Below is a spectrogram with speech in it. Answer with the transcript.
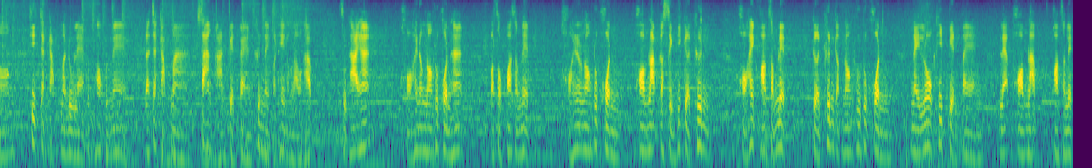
น้องๆ ที่จะกลับมาดูแลคุณพ่อคุณแม่ และจะกลับมาสร้างการเปลี่ยนแปลงขึ้นในประเทศของเราครับ สุดท้ายฮะขอให้น้องๆทุกคนฮะประสบความสำเร็จ ขอให้น้องๆทุกคนพร้อมรับกับสิ่งที่เกิดขึ้น ขอให้ความสำเร็จเกิดขึ้นกับน้องทุกๆคน ในโลกที่เปลี่ยนแปลง และพร้อมรับความสำเร็จ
